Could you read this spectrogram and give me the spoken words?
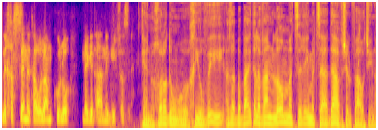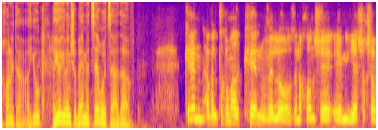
לחסן את העולם כולו נגד הנגיף הזה. כן, וכל עוד הוא חיובי, אז בבית הלבן לא מצהירים את צעדיו של פאוצ'י, נכון? היו, היו ימים שבהם הצהרו את צעדיו. כן, אבל צריך לומר כן ולא. זה נכון שיש עכשיו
